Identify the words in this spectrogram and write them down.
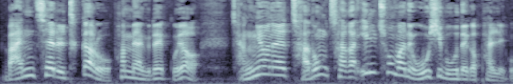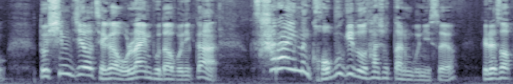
만 채를 특가로 판매하기도 했고요. 작년에 자동차가 1초 만에 55대가 팔리고 또 심지어 제가 온라인 보다 보니까 살아있는 거북이도 사셨다는 분이 있어요. 그래서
